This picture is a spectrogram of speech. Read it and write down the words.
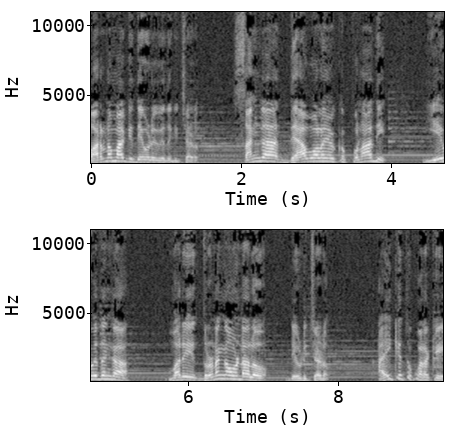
భరణమాకి దేవుడు ఏ విధంగా ఇచ్చాడు? సంఘ దేవాలయం యొక్క పునాది ఏ విధంగా మరి దృఢంగా ఉండాలో దేవుడిచ్చాడు ఐక్యత కొరకే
